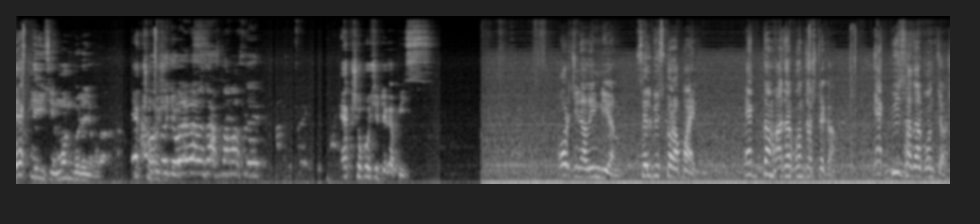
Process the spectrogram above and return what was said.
দেখলেই মন ভরে যাব। একশো পঁয়ষট্টি টাকা। একশো পঁয়ষট্টি টাকা পিস অরিজিনাল ইন্ডিয়ান সেলফিস করা পাইপ একদম হাজার পঞ্চাশ টাকা। এক পিস হাজার পঞ্চাশ।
